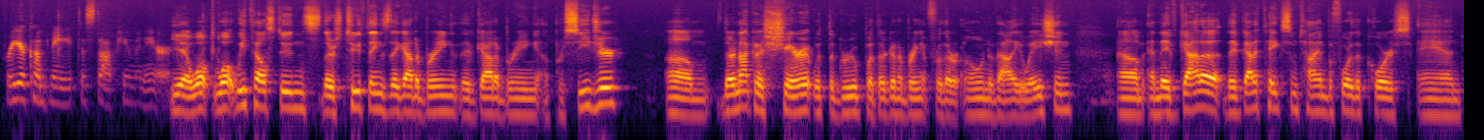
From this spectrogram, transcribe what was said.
for your company to stop human error. Yeah, what, what we tell students, there's two things they got to bring. They've got to bring a procedure. Um, they're not going to share it with the group, but they're going to bring it for their own evaluation. Um, and they've got to they've got to take some time before the course and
